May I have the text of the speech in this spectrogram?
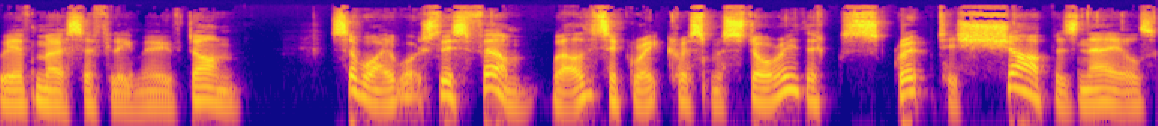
We have mercifully moved on. So why watch this film? Well, it's a great Christmas story. The script is sharp as nails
